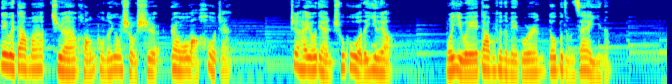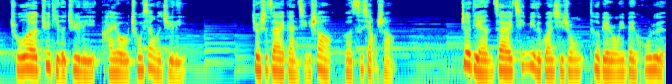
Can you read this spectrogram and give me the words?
那位大妈居然惶恐地用手势让我往后站，这还有点出乎我的意料。我以为大部分的美国人都不怎么在意呢。除了具体的距离，还有抽象的距离，就是在感情上和思想上。这点在亲密的关系中特别容易被忽略，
